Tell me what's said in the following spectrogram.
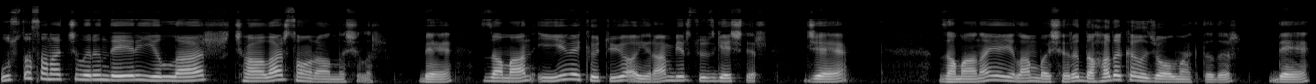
Usta sanatçıların değeri yıllar, çağlar sonra anlaşılır. B. Zaman iyi ve kötüyü ayıran bir süzgeçtir. C. Zamana yayılan başarı daha da kalıcı olmaktadır. D.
